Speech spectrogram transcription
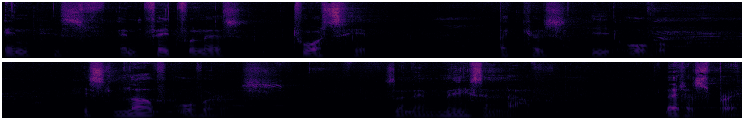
in His in faithfulness towards Him because He over His love over us is an amazing love. Let us pray.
